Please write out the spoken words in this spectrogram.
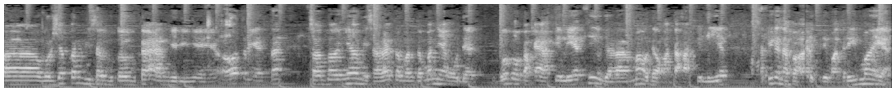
uh, workshop kan bisa buka-bukaan jadinya ya oh ternyata contohnya misalnya teman-teman yang udah gue mau pakai affiliate nih udah lama udah kontak affiliate tapi kenapa nggak diterima-terima ya?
